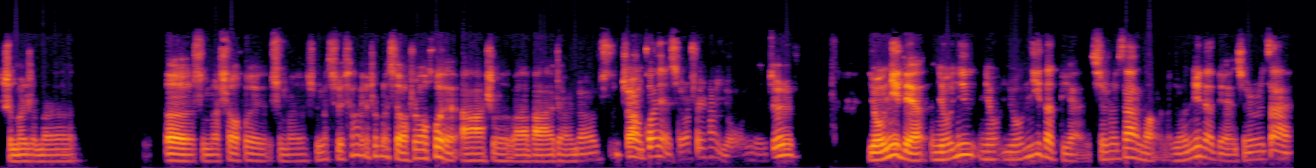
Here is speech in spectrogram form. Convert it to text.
什么什么呃什么社会什么什么学校也是个小社会啊，什么巴拉巴拉这样这样这样观点其实非常油腻，就是油腻点油腻油油腻的点其实在哪儿呢？油腻的点其实在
